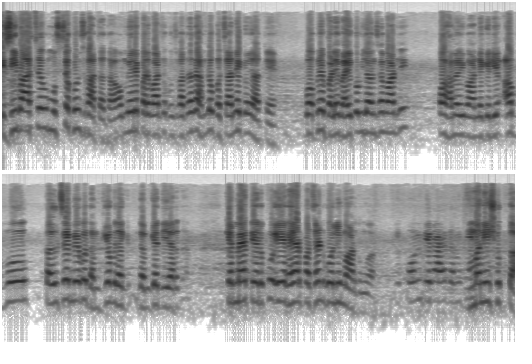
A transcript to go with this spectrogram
इसी बात से वो मुझसे खुश खाता था और मेरे परिवार से खुश खाता था हम लोग बचाने क्यों जाते हैं। वो अपने बड़े भाई को भी जान से मार दी और हमें भी मारने के लिए। अब वो कल से मेरे को धमकियों पर धमकियाँ दिया रहा था कि मैं तेरे को एक हज़ार परसेंट गोली मार दूँगा। कौन दे रहा है मनीष गुप्ता।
